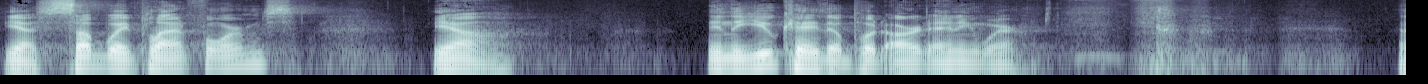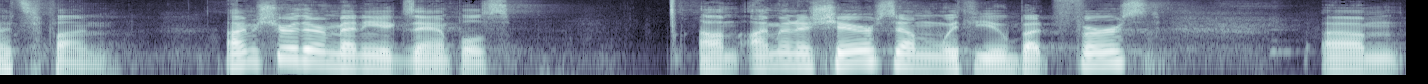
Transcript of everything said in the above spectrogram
Yes, subway platforms. Yeah. In the UK they'll put art anywhere. That's fun. I'm sure there are many examples. Um, I'm going to share some with you, but first, um,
